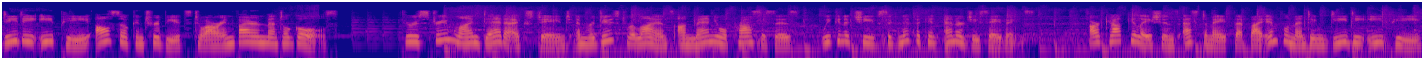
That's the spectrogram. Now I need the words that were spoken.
DDEP also contributes to our environmental goals. Through streamlined data exchange and reduced reliance on manual processes, we can achieve significant energy savings. Our calculations estimate that by implementing DDEP,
